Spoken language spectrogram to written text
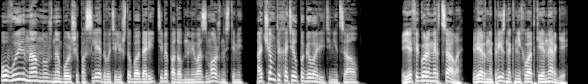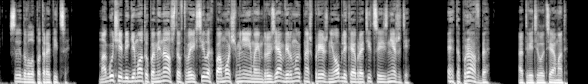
Увы, нам нужно больше последователей, чтобы одарить тебя подобными возможностями. О чем ты хотел поговорить, инициал? Ее фигура мерцала, верный признак нехватки энергии, следовало поторопиться. Могучий бегемот упоминал, что в твоих силах помочь мне и моим друзьям вернуть наш прежний облик и обратиться из нежити. «Это правда», — ответила Тиамат.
